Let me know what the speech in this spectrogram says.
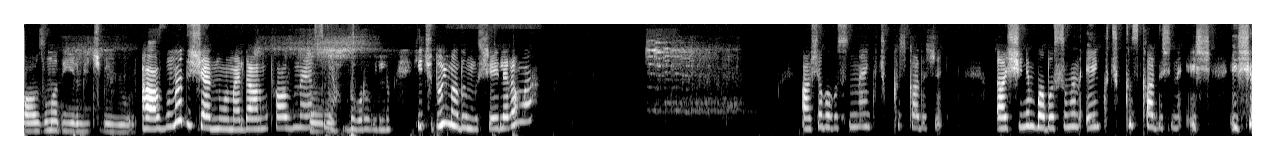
ağzıma diyelim hiç bilmiyorum. Ağzına düşer normalde armut ağzına yersin Doğru. ya. Doğru bildim. Hiç duymadığımız şeyler ama Ayşe babasının en küçük kız kardeşi Ayşe'nin babasının en küçük kız kardeşinin eş, eşi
